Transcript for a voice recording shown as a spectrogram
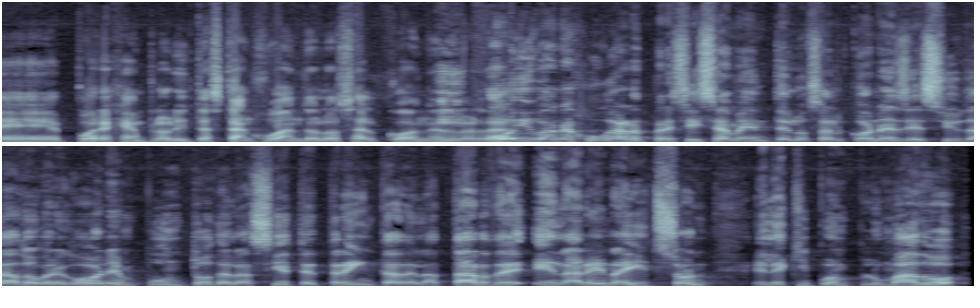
Eh, por ejemplo, ahorita están jugando los halcones, ¿verdad? Hoy van a jugar precisamente los halcones de Ciudad Obregón en punto de las 7.30 de la tarde en la Arena Itson. El equipo emplumado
